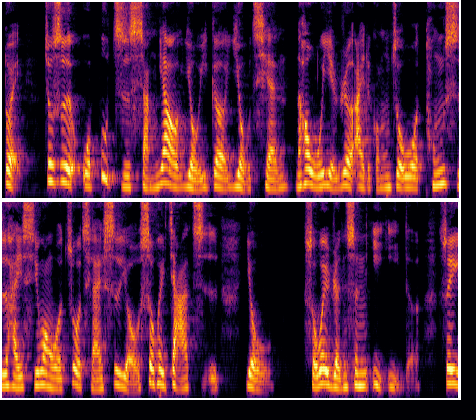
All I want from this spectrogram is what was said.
对，就是我不只想要有一个有钱，然后我也热爱的工作，我同时还希望我做起来是有社会价值、有所谓人生意义的。所以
